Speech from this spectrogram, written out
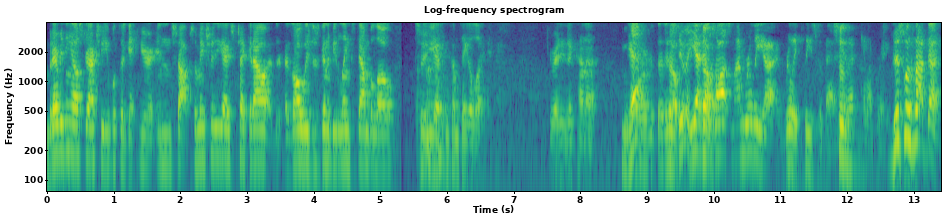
But everything else you're actually able to get here in the shop. So make sure you guys check it out. As always, there's going to be links down below so you guys can come take a look. You ready to kind of move Yeah, forward with this? Let's So- do it. Yeah, so- that was awesome. I'm really, uh, really pleased with that. So- that came out great. this one's not done.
